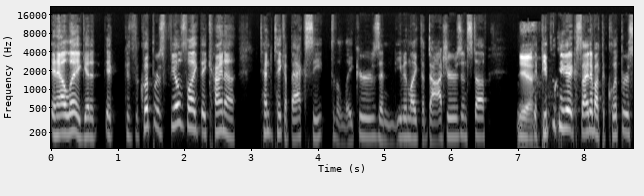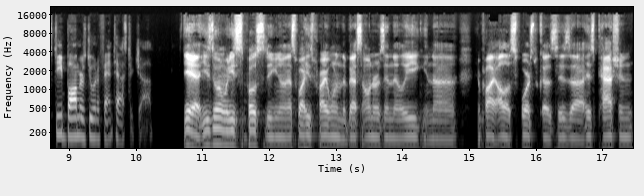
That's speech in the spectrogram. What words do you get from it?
in LA. Get it because the Clippers feels like they kind of tend to take a back seat to the Lakers and even like the Dodgers and stuff. yeah. If people can get excited about the Clippers, Steve Ballmer's doing a fantastic job. Yeah, he's doing what he's supposed to do. You know, that's why he's probably one of the best owners in the league and uh and probably all of sports because his uh his passion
